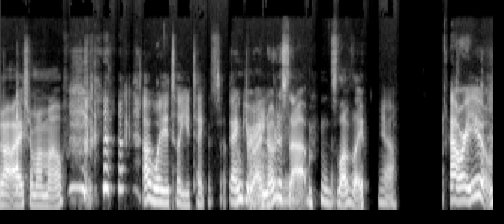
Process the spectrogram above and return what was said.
got ice in my mouth. I waited till you take a sip. Thank you. I noticed that. It's lovely. Yeah. How are you?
